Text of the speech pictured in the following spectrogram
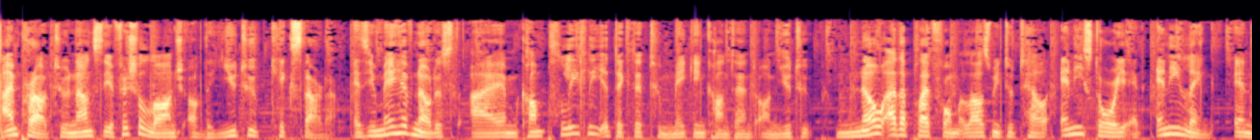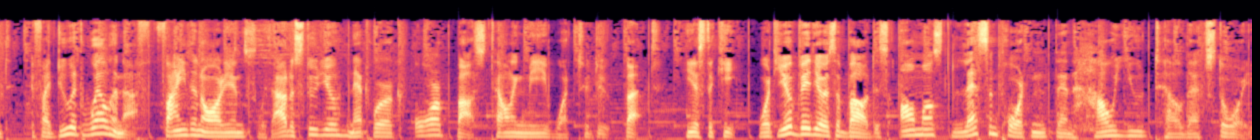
I'm proud to announce the official launch of the YouTube Kickstarter. As you may have noticed, I am completely addicted to making content on YouTube. No other platform allows me to tell any story at any length and, if I do it well enough, find an audience without a studio, network, or boss telling me what to do. But Here's the key. What your video is about is almost less important than how you tell that story.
